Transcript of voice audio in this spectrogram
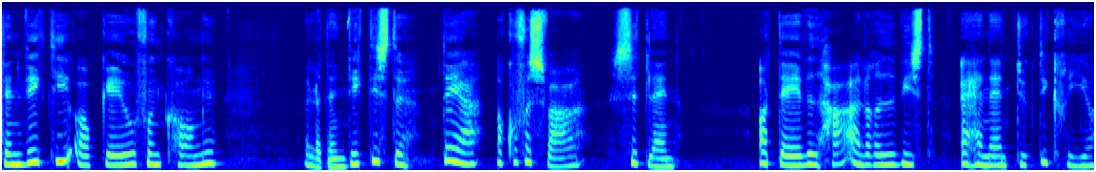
Den vigtige opgave for en konge eller den vigtigste, det er at kunne forsvare sit land. Og David har allerede vist, at han er en dygtig kriger.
